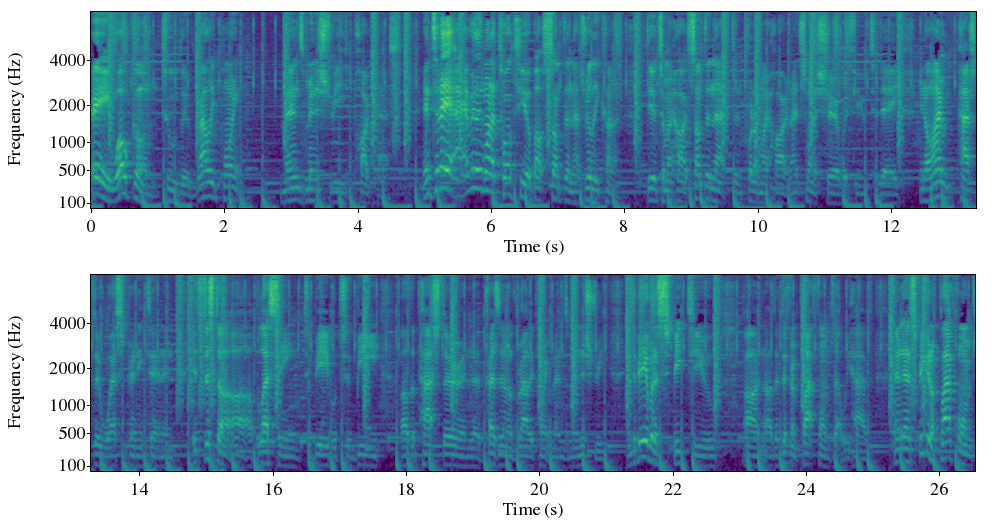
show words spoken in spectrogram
Hey, welcome to the Rally Point Men's Ministry podcast. And today, I really want to talk to you about something that's really kind of dear to my heart, something that's been put on my heart, and I just want to share with you today. You know, I'm Pastor Wes Pennington, and it's just a, a blessing to be able to be uh, the pastor and the president of Rally Point Men's Ministry, and to be able to speak to you on uh, the different platforms that we have. And then speaking of platforms,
